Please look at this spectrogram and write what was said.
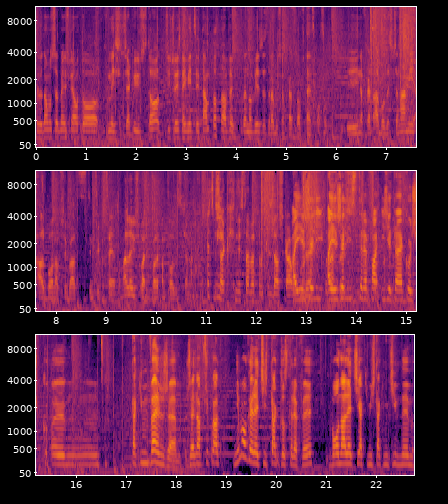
to wiadomo, że będziesz miał to w myśli. Czy jak już to ćwiczyłeś najwięcej tamto, to nawet będą wiedzieć, że zrobisz na przykład to w ten sposób. I na przykład albo ze ścianami, albo na przykład z tym cyklu ale już bardziej polecam to ze ścianami. Powiedz mi, Jak nie stawiasz nawet daszka u a góry, jeżeli, to a też jeżeli jest strefa idzie tak jakoś ko- ym, takim wężem, że na przykład nie mogę lecieć tak do strefy, bo ona leci jakimś takim dziwnym,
